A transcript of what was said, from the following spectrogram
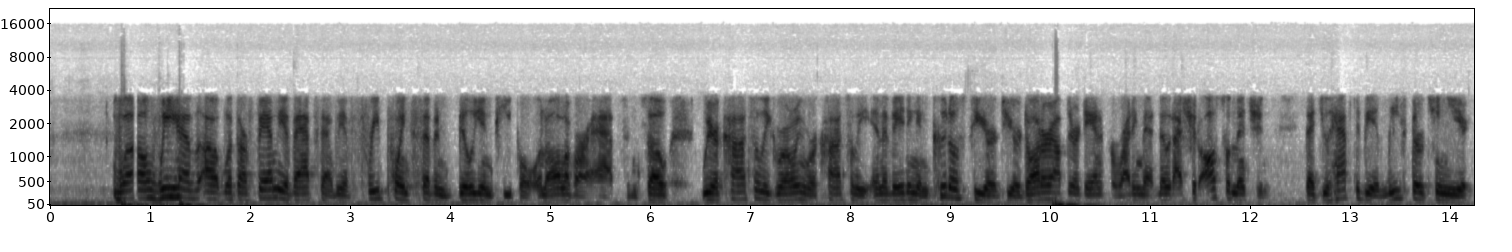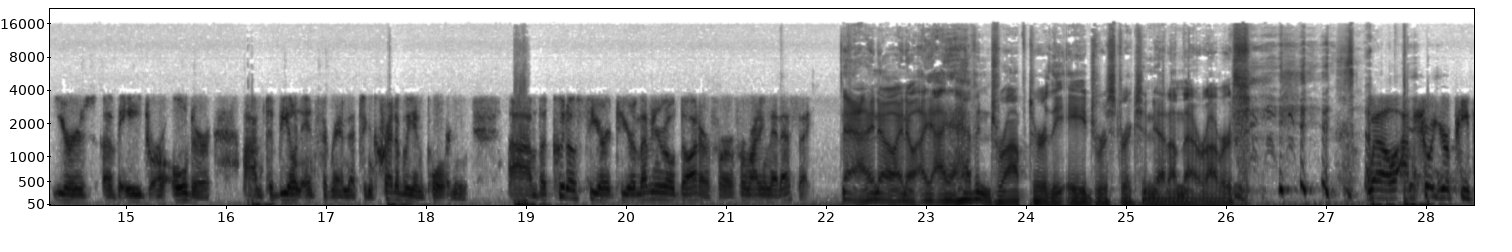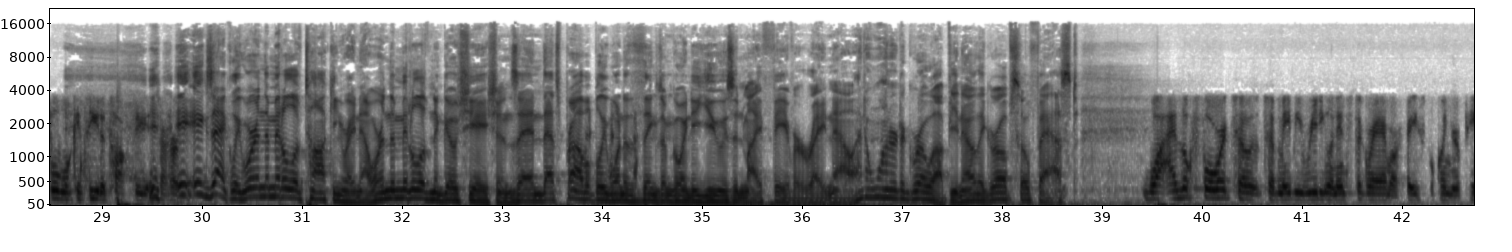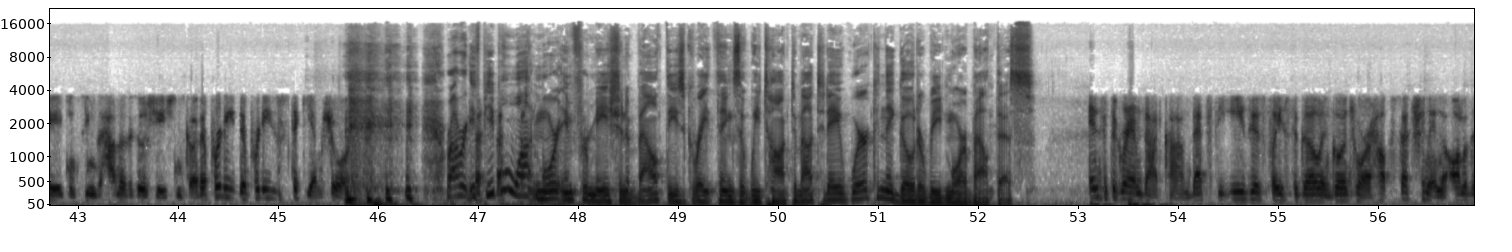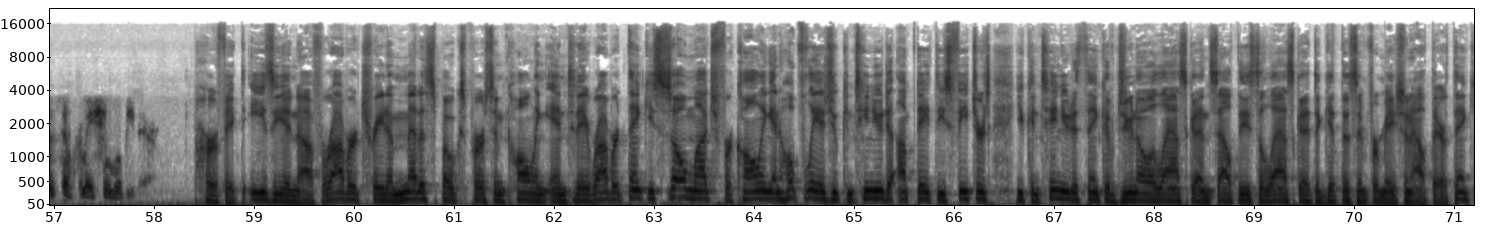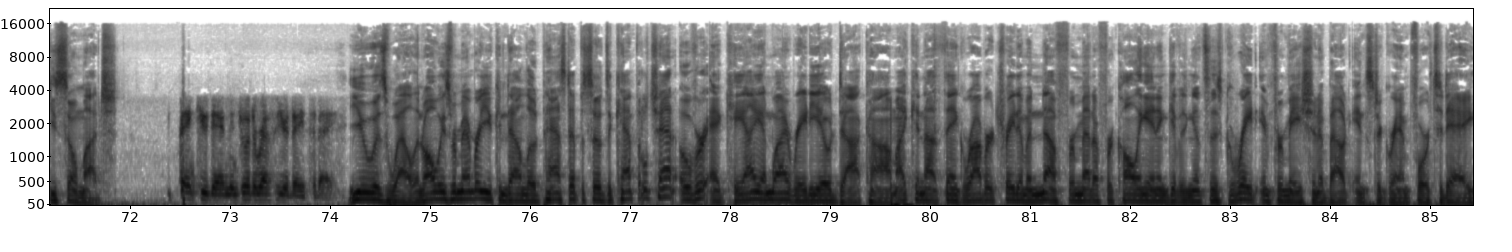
Well, we have uh, with our family of apps that we have 3.7 billion people on all of our apps, and so we are constantly growing. We're constantly innovating, and kudos to your to your daughter out there, Dan, for writing that note. I should also mention that you have to be at least 13 year, years of age or older um, to be on Instagram. That's incredibly important. Um, but kudos to your to your 11 year old daughter for for writing that essay. Yeah, I know, I know. I, I haven't dropped her the age restriction yet on that, Robert. well, I'm sure your people will continue to talk to, to her. Exactly. We're in the middle of talking right now. We're in the middle of negotiations, and that's probably one of the things I'm going to use in my favor right now. I don't want her to grow up. You know, they grow up so fast. Well, I look forward to, to maybe reading on Instagram or Facebook on your page and seeing how the negotiations go. They're pretty they're pretty sticky, I'm sure. Robert, if people want more information about these great things that we talked about today, where can they go to read more about this? Instagram.com. That's the easiest place to go and go into our help section, and all of this information will be there. Perfect. Easy enough. Robert Traynham, Meta spokesperson, calling in today. Robert, thank you so much for calling. And hopefully, as you continue to update these features, you continue to think of Juneau, Alaska and Southeast Alaska to get this information out there. Thank you so much. Thank you, Dan. Enjoy the rest of your day today. You as well. And always remember you can download past episodes of Capital Chat over at KINYradio.com. I cannot thank Robert Traynham enough for Meta for calling in and giving us this great information about Instagram for today.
